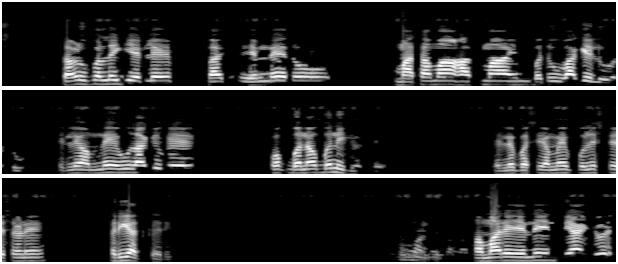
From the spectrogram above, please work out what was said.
સ્થળ ઉપર લઈ ગઈ એટલે એમને તો માથામાં, હાથમાં એમ બધું વાગેલું હતું. એટલે અમને એવું લાગ્યું કે કોક બનાવ બની ગયો છે. એટલે પછી અમે પોલીસ સ્ટેશને ફરિયાદ કરી. અમારે એને ન્યાય જોઈએ.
